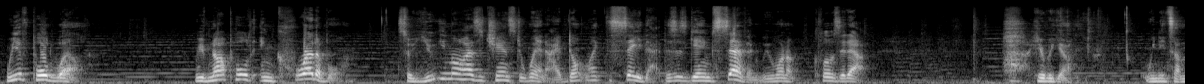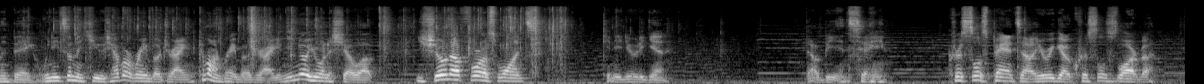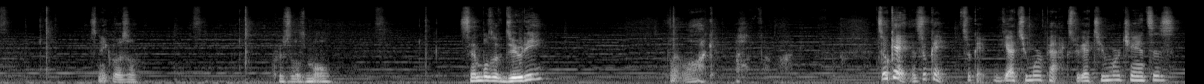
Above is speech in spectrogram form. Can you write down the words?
We have pulled well. We've not pulled incredible. So Yugimo has a chance to win. I don't like to say that. This is game seven. We want to close it out. Here we go. We need something big. We need something huge. How about Rainbow Dragon? Come on, Rainbow Dragon. You know you want to show up. You've shown up for us once. Can you do it again? That would be insane. Chrysalis Pantail. Here we go. Chrysalis Larva. Snake Whistle. Chrysalis Mole. Symbols of duty? Flintlock. Oh, Flintlock. It's okay. That's okay. It's okay. We got two more packs. We got two more chances.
